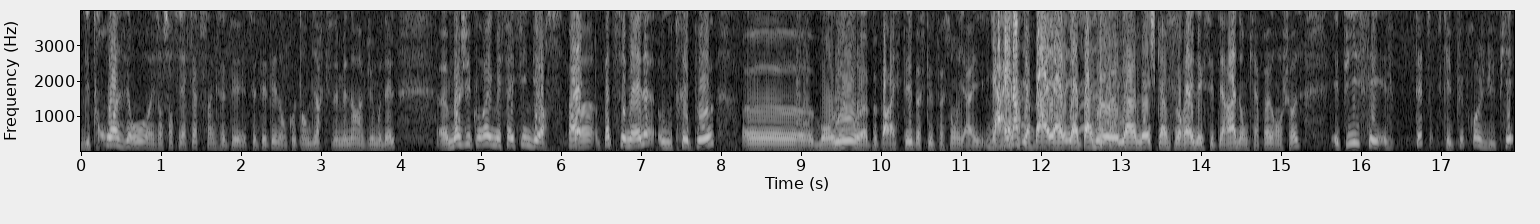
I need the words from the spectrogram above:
des 3-0. Ils ont sorti la 4-5 cet, é- cet été, donc autant dire que c'est maintenant un vieux modèle. Euh, moi, je vais courir avec mes Five Fingers. Ouais. hein. pas de semelle ou très peu. Euh, bon, l'eau ne peut pas rester parce que de toute façon, il y a, Y a rien. Il y a, pas- il y a- il y a pas de, il y a un mèche qui est un peu raide, etc. Donc il n'y a pas grand chose. Et puis, c'est peut-être ce qui est le plus proche du pied.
